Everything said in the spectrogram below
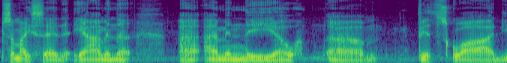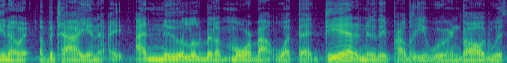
somebody said, "Yeah, I'm in the uh, I'm in the uh, um, fifth squad," you know, a battalion, I, I, knew a little bit more about what that did. I knew they probably were involved with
